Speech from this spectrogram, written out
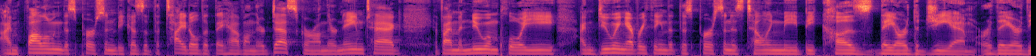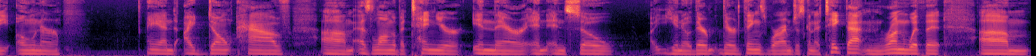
i'm following this person because of the title that they have on their desk or on their name tag. If i'm a new employee i'm doing everything that this person is telling me because they are the gm or they are the owner. And i don't have um, as long of a tenure in there. And and so you know there there are things where I'm just going to take that and run with it. Um,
